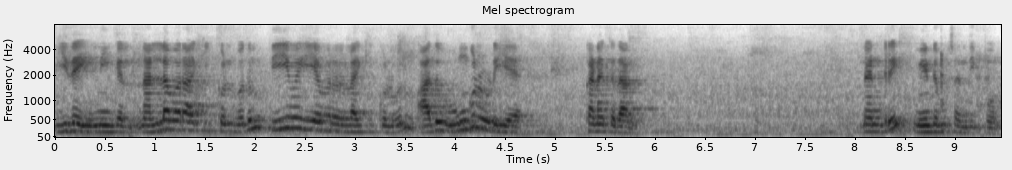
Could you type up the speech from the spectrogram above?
இதை நீங்கள் நல்லவராக்கிக் கொள்வதும் தீவையவர்களாக்கிக் கொள்வதும் அது உங்களுடைய கணக்கு தான் நன்றி மீண்டும் சந்திப்போம்.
